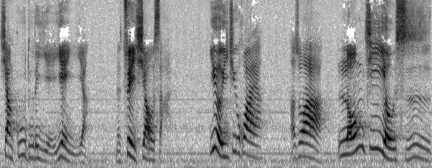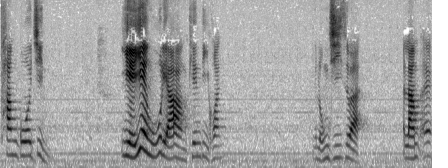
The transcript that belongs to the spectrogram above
像孤独的野雁一样。那最潇洒，又有一句话呀，他说啊：“龙鸡有时汤锅尽，野雁无粮天地宽。”龙鸡是吧？狼哎，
